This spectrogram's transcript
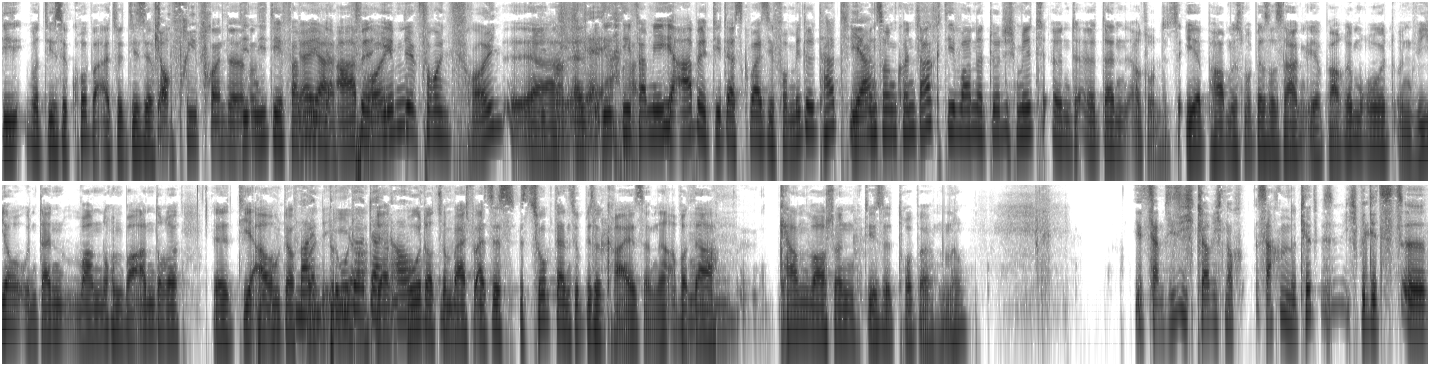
die über diese Gruppe, also diese Die auch Free-Freunde. die, nicht die Ja, Familie ja, Abel Freunde eben. von Freunden. Ja, also die, die Familie Abel, die das quasi vermittelt hat, Ja. unseren Kontakt, die war natürlich mit und äh, dann, also das Ehepaar muss man besser sagen, Ehepaar Rimroth und wir und dann waren noch ein paar andere, äh, die auch, Bruder Mein von Bruder ihr. der auch. Bruder zum Beispiel, also es, es zog dann so ein bisschen Kreise, ne? aber der Kern war schon diese Truppe. Ne? Jetzt haben Sie sich, glaube ich, noch Sachen notiert. Ich will jetzt, äh,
